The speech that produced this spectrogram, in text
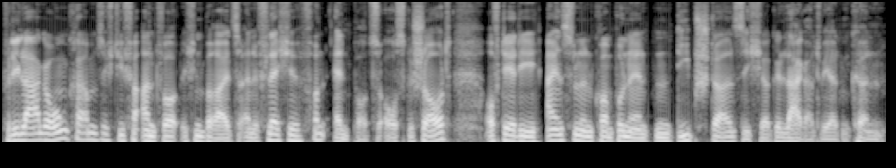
Für die Lagerung haben sich die Verantwortlichen bereits eine Fläche von Endpots ausgeschaut, auf der die einzelnen Komponenten diebstahlsicher gelagert werden können.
